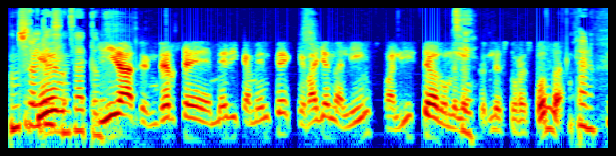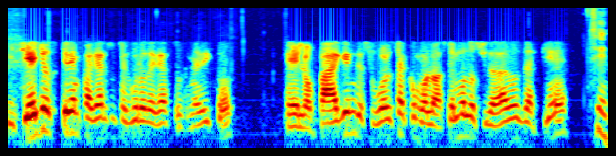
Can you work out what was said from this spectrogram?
Un sueldo sensato. Ir a atenderse médicamente, que vayan al IMSS o al ISTE o donde les, corresponda. Y si ellos quieren pagar su seguro de gastos médicos, que lo paguen de su bolsa como lo hacemos los ciudadanos de a pie. Sí.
